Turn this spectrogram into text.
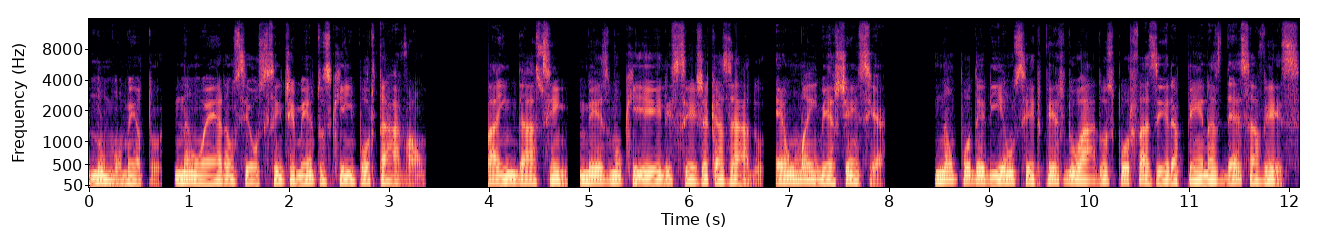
no momento, não eram seus sentimentos que importavam. Ainda assim, mesmo que ele seja casado, é uma emergência. Não poderiam ser perdoados por fazer apenas dessa vez.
